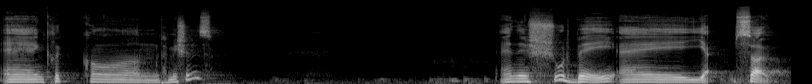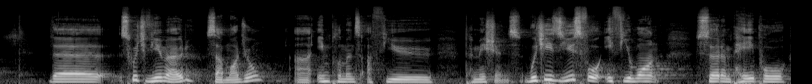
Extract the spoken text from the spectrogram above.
and click on permissions. And there should be a, yeah. So the switch view mode submodule uh, implements a few permissions, which is useful if you want certain people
